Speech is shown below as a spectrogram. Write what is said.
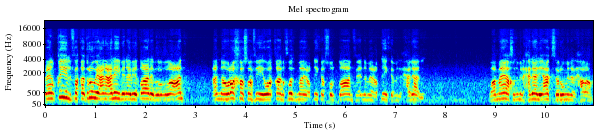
فإن قيل فقد روي عن علي بن أبي طالب رضي الله عنه أنه رخص فيه وقال خذ ما يعطيك السلطان فإنما يعطيك من الحلال وما يأخذ من الحلال أكثر من الحرام.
